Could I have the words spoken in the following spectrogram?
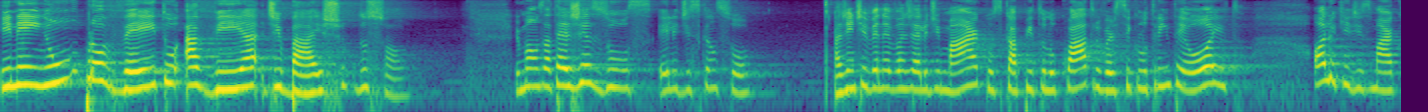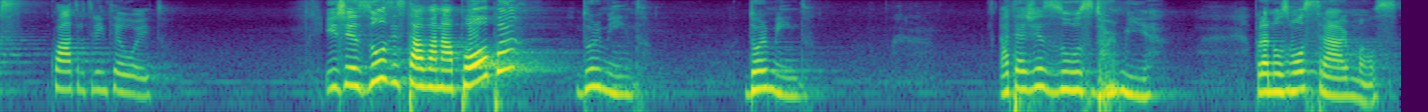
e nenhum proveito havia debaixo do sol. Irmãos, até Jesus, ele descansou. A gente vê no Evangelho de Marcos, capítulo 4, versículo 38. Olha o que diz Marcos 4, 38. E Jesus estava na polpa, dormindo. Dormindo. Até Jesus dormia para nos mostrar, irmãos,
